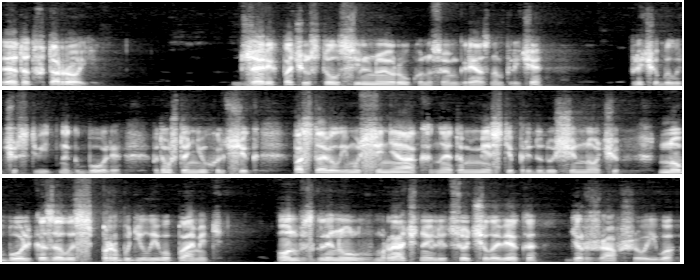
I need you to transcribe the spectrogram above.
"Этот второй". Джерик почувствовал сильную руку на своем грязном плече. Плечо было чувствительно к боли, потому что нюхальщик поставил ему синяк на этом месте предыдущей ночью, но боль, казалось, пробудила его память. Он взглянул в мрачное лицо человека, державшего его.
